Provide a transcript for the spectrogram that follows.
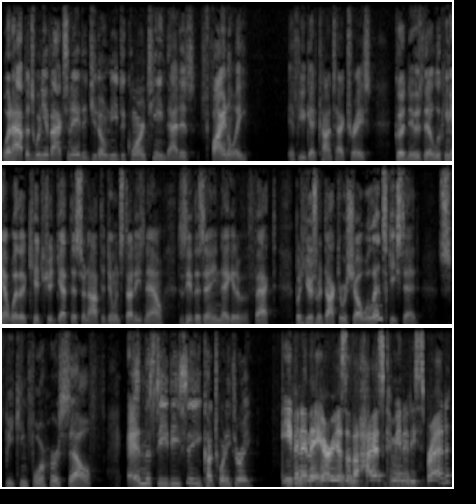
what happens when you're vaccinated? You don't need to quarantine. That is finally, if you get contact traced, good news. They're looking at whether kids should get this or not. They're doing studies now to see if there's any negative effect. But here's what Dr. Rochelle Walensky said, speaking for herself and the CDC. Cut 23. Even in the areas of the highest community spread,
